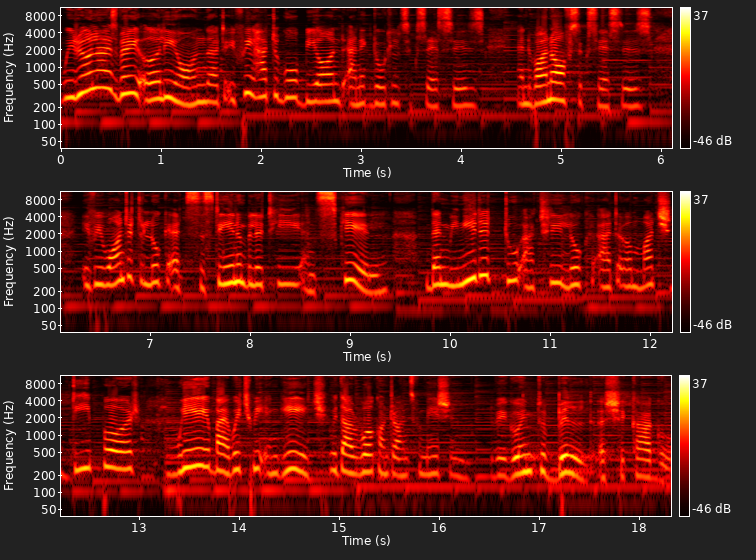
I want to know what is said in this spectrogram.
We realized very early on that if we had to go beyond anecdotal successes and one off successes, if we wanted to look at sustainability and scale, then we needed to actually look at a much deeper way by which we engage with our work on transformation. We're going to build a Chicago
